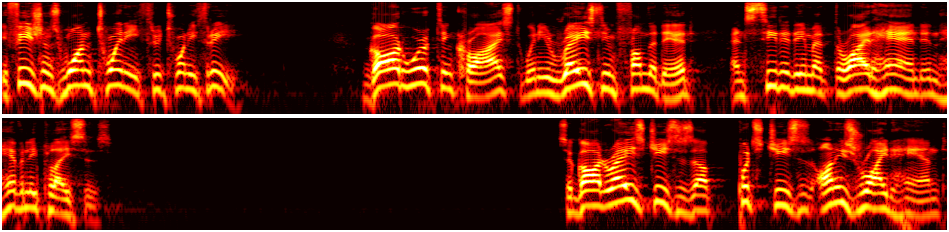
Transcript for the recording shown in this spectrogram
Ephesians 1 20 through 23. God worked in Christ when he raised him from the dead and seated him at the right hand in heavenly places So God raised Jesus up, puts Jesus on his right hand.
